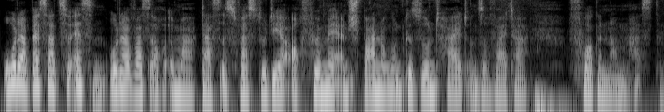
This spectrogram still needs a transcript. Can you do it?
Oder besser zu essen. Oder was auch immer das ist, was du dir auch für mehr Entspannung und Gesundheit und so weiter vorgenommen hast.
